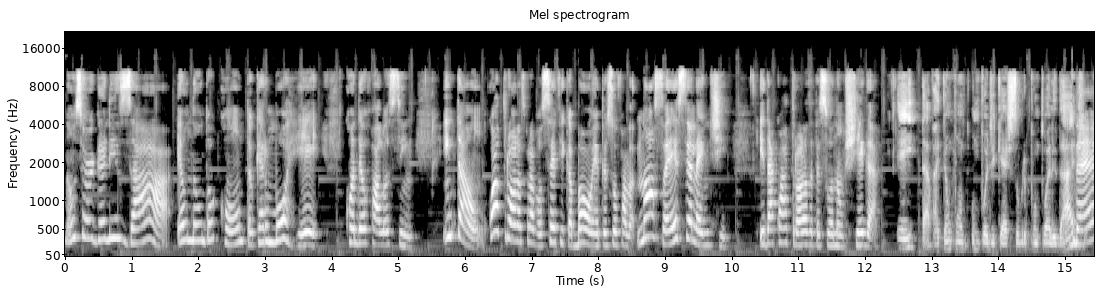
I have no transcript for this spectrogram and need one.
não se organizar? Eu não dou conta, eu quero morrer quando eu falo assim. Então, quatro horas para você fica bom? E a pessoa fala, nossa, excelente. E dá quatro horas a pessoa não chega. Eita, vai ter um, um podcast sobre pontualidade? Né?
